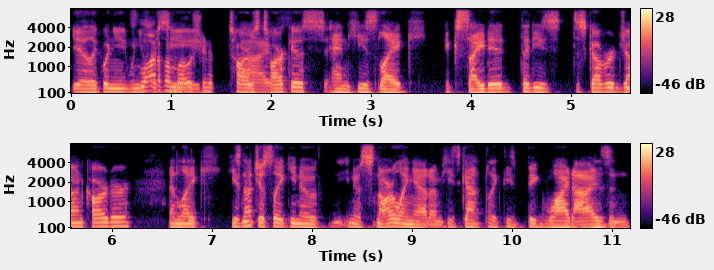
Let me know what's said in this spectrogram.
yeah like when you when There's you a lot first of see emotion in Tars eyes. Tarkas and he's like excited that he's discovered John Carter and like he's not just like you know you know snarling at him he's got like these big wide eyes and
